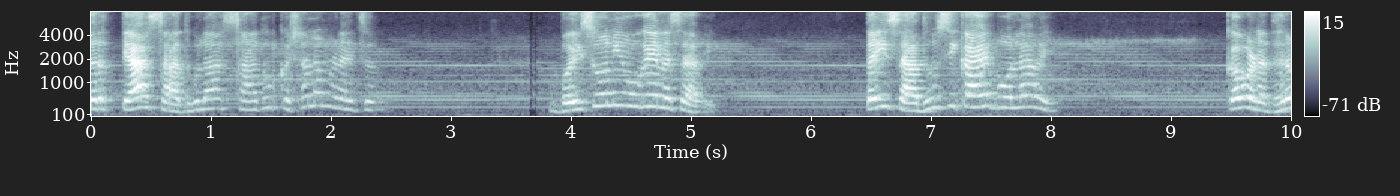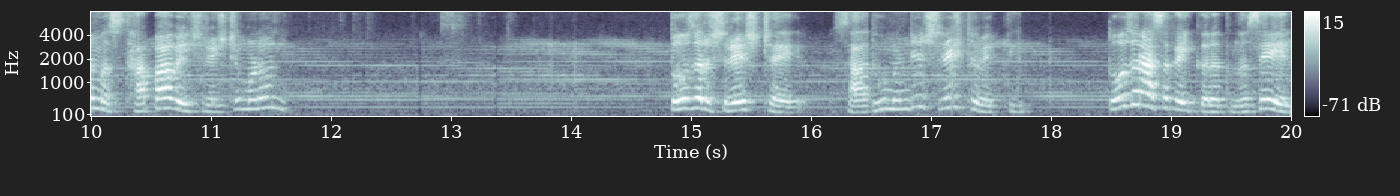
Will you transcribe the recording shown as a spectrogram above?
तर त्या साधूला साधू कशाला म्हणायचं? बैसोनी उगे नसावे. तै साधूसी काय बोलावे? कवण धर्म स्थापावे श्रेष्ठ म्हणून? तो जर श्रेष्ठ आहे साधू म्हणजे श्रेष्ठ व्यक्ती. तो जर असं काही करत नसेल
